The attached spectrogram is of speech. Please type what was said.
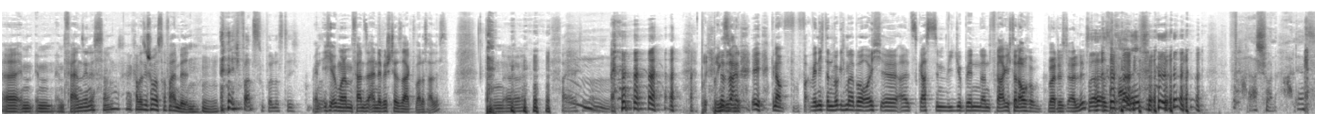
äh, im, im, im Fernsehen ist, dann kann man sich schon was drauf einbilden. Ich fand's super lustig. Wenn ich irgendwann im Fernsehen einen erwischt, der sagt, war das alles? Dann äh, feier ich. Bring Das war, ey, genau, wenn ich dann wirklich mal bei euch äh, als Gast im Video bin, dann frage ich dann auch, war das alles? War das alles? War das schon alles?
